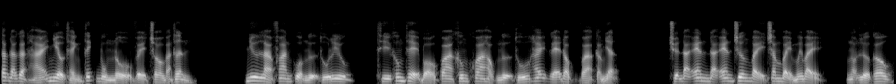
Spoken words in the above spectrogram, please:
tác đã gặt hái nhiều thành tích bùng nổ về cho bản thân. Như là fan của ngự thú lưu, thì không thể bỏ qua không khoa học ngự thú hãy ghé đọc và cảm nhận. Chuyện đại en đã en chương bảy trăm bảy mươi bảy, ngọn lửa câu.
